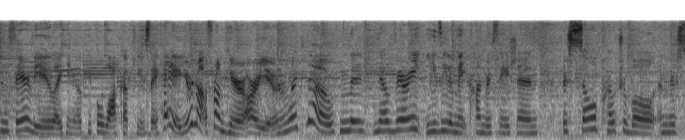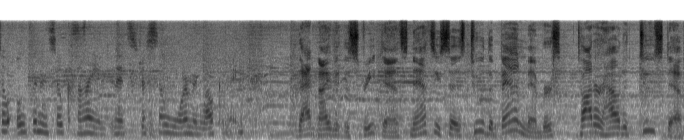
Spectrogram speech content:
In Fairview, like, you know, people walk up to you and say, hey, you're not from here, are you? And we're like, no. You know, very easy to make conversation. They're so approachable and they're so open and so kind, and it's just so warm and welcoming. That night at the street dance, Nancy says two of the band members taught her how to two-step.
